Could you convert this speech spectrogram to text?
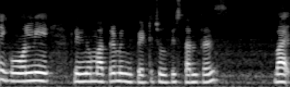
నీకు ఓన్లీ లింగం మాత్రం మీకు పెట్టి చూపిస్తాను ఫ్రెండ్స్. బాయ్.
